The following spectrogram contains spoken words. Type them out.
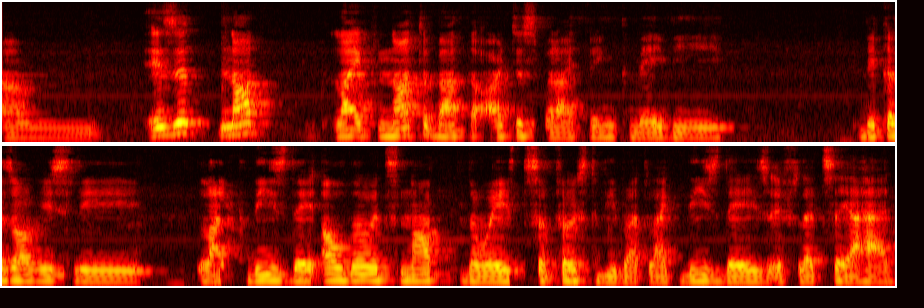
Um, is it not like not about the artist, but I think maybe because obviously like these days although it's not the way it's supposed to be but like these days if let's say i had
